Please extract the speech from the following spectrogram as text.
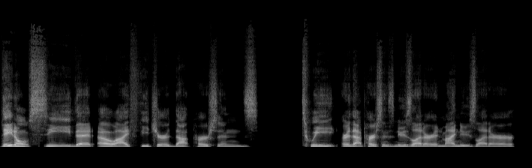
they don't see that, oh, I featured that person's tweet or that person's newsletter in my newsletter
